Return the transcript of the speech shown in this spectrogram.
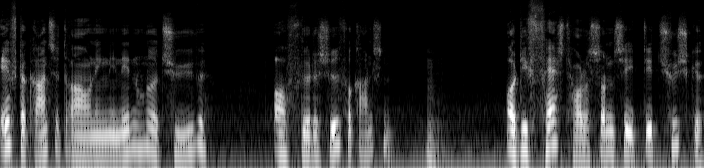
efter grænsedragningen i 1920 at flytte syd for grænsen. Mm. Og de fastholder sådan set det tyske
